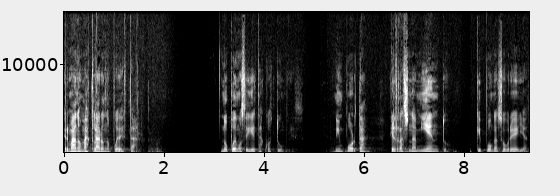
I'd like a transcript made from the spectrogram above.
Hermanos, más claro no puede estar. No podemos seguir estas costumbres. No importa el razonamiento que pongan sobre ellas.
